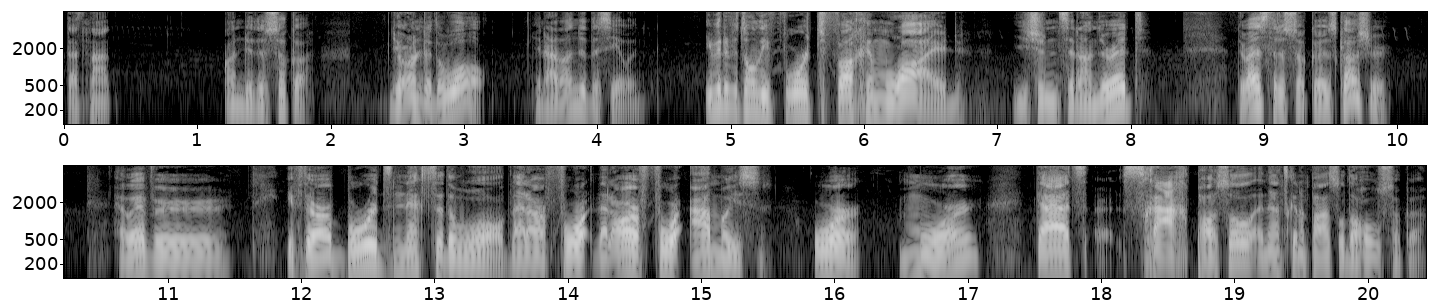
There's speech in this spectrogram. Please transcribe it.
that's not under the sukkah. You're under the wall. You're not under the ceiling. Even if it's only four tfachim wide, you shouldn't sit under it. The rest of the sukkah is kosher. However, if there are boards next to the wall that are four that are four amos or more, that's schach pasul, and that's going to passel the whole sukkah,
